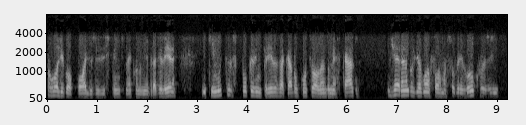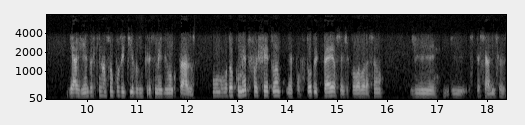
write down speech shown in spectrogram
ou oligopólios existentes na economia brasileira e que muitas poucas empresas acabam controlando o mercado gerando de alguma forma sobre lucros e, e agendas que não são positivas no crescimento de longo prazo. O, documento foi feito né, por todo o IPEA, ou seja, colaboração de, de especialistas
